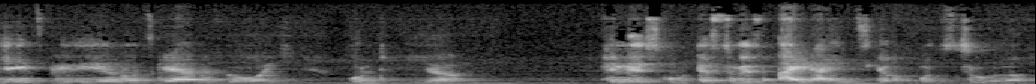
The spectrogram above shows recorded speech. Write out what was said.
wir inspirieren uns gerne für wir finden es gut, dass zumindest ein einziger uns zuhört.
